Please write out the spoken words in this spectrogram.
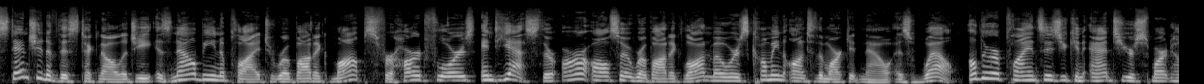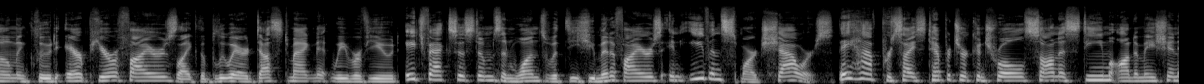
extension of this technology is now being applied to robotic mops for hard floors, and yes, there are also robotic lawnmowers coming onto the market now as well. Other appliances you can add to your smart home include air purifiers like the Blueair dust magnet we reviewed, HVAC systems and ones with dehumidifiers, and even smart showers. They have precise temperature control, sauna steam automation,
